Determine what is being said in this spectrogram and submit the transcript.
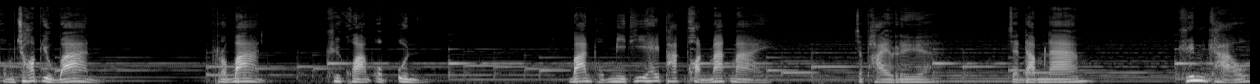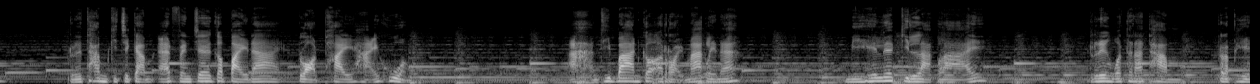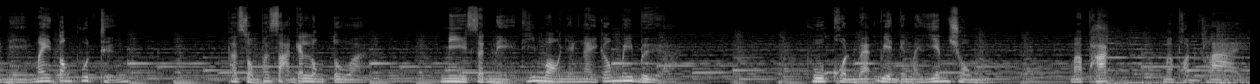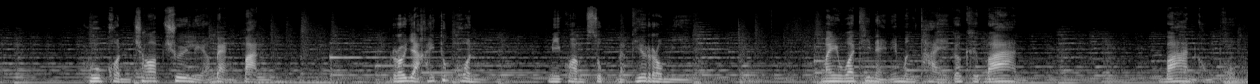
ผมชอบอยู่บ้าน เพราะบ้านคือความอบอุ่น บ้านผมมีที่ให้พักผ่อนมากมาย จะพายเรือ จะดำน้ำขึ้นเขา หรือทำกิจกรรมแอดเวนเจอร์ก็ไปได้ ปลอดภัยหายห่วง อาหารที่บ้านก็อร่อยมากเลยนะ มีให้เลือกกินหลากหลาย เรื่องวัฒนธรรม ประเพณีไม่ต้องพูดถึง ผสมผสานกันลงตัว มีเสน่ห์ที่มองยังไงก็ไม่เบื่อ ผู้คนแวะเวียนกันมาเยี่ยมชม มาพัก มาผ่อนคลาย ผู้คนชอบช่วยเหลือแบ่งปัน เราอยากให้ทุกคนมีความสุขแบบที่เรามี ไม่ว่าที่ไหนในเมืองไทยก็คือบ้าน บ้านของผม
